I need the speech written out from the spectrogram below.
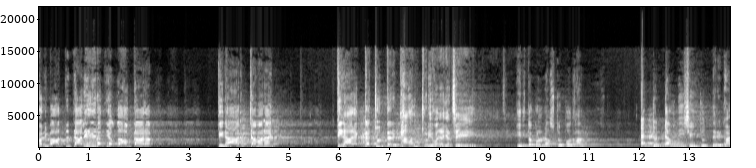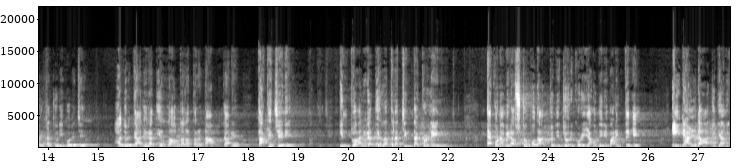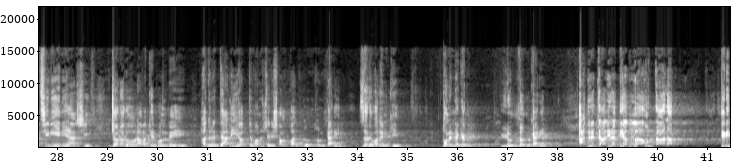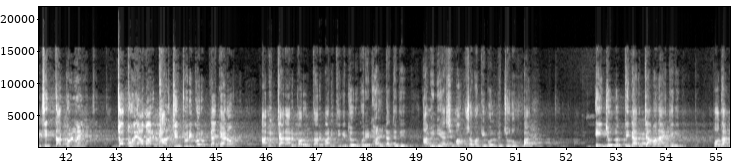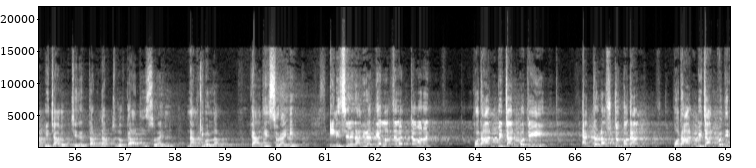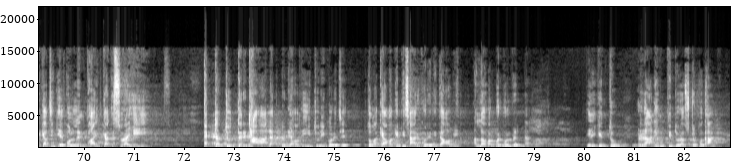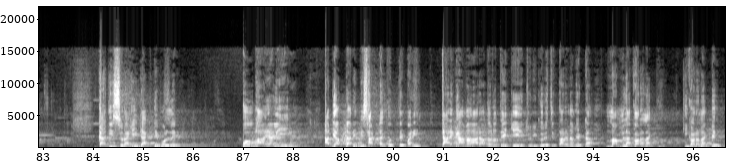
খলিফা হযরত আলী রাদিয়াল্লাহু তাআলা, তিনার জামানায় তিনার একটা যুদ্ধের ঢাল চুরি হয়ে গেছে। তিনি তখন রাষ্ট্রপ্রধান, একজন এহুদি সেই যুদ্ধের ঢালটা চুরি করেছে। হজরতে আলী রাদি আল্লাহ তালা তার নাম জানে, তাকে চেনে। কিন্তু আলী রাদি আল্লাহ তালা চিন্তা করলেন, এখন আমি রাষ্ট্রপ্রধান যদি জোর করে ইয়াহুদির বাড়ির থেকে এই ঢালটা যদি আমি ছিনিয়ে নিয়ে আসি জনগণ আমাকে বলবে হজরতে আলী হচ্ছে মানুষের সম্পদ লুণ্ঠনকারী। জোরে বলেন কি? বলেন না কেন? লুণ্ঠনকারী। হজরত আলী রাদি আল্লাহ তিনি চিন্তা করলেন, যতই আমার ঢাল চুরি করুক না কেন, আমি জানার পরও তার বাড়ি থেকে জোর করে ঢালটা যদি আমি নিয়ে আসি, মানুষ আমাকে বলবে জুলুমবাদ এই জন্য তিনার জামানায় যিনি প্রধান বিচারক ছিলেন। তার নাম ছিল কাজী সুরাহি নাম কি বললাম? কাজী সুরাহি ইনি ছিলেন আলী জামানায় প্রধান বিচারপতি, একজন রাষ্ট্রপ্রধান। প্রধান বিচারপতির কাছে গিয়ে বললেন, ভাই কাজী সুরাহি একটা যুদ্ধের ঢাল একজন ইহুদি চুরি করেছে, তোমাকে আমাকে বিচার করে দিতে হবে। আল্লাহ আকবর বলবেন না। তিনি কিন্তু রানিং কিন্তু রাষ্ট্রপ্রধান। কাজী সুরাহি ডাক দিয়ে বললেন ও ভাই আলী আমি আপনার এই বিচারটা করতে পারি। তার আমার আদালতে কে চুরি করেছে তার নামে একটা মামলা করা লাগবে। কি করা লাগবে?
